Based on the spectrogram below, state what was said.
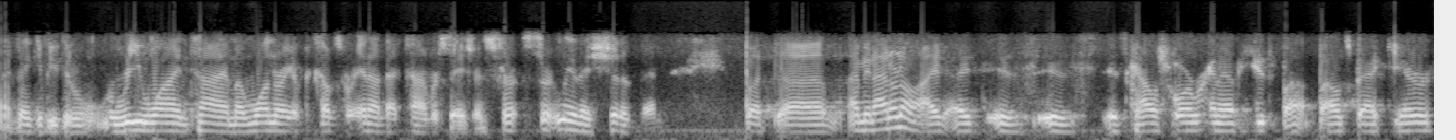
I think if you could rewind time, I'm wondering if the Cubs were in on that conversation. Cer- certainly, they should have been. But uh, I mean, I don't know. I, I, is is is Kyle Schwarber going to have a huge bou- bounce back year?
